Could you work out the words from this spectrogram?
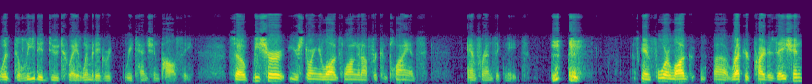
was deleted due to a limited re retention policy. So be sure you're storing your logs long enough for compliance and forensic needs. and for log uh, record prioritization,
